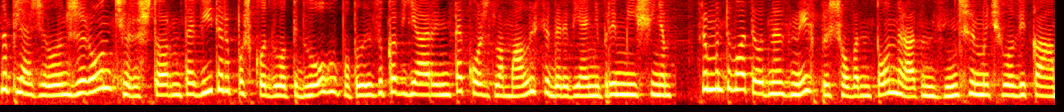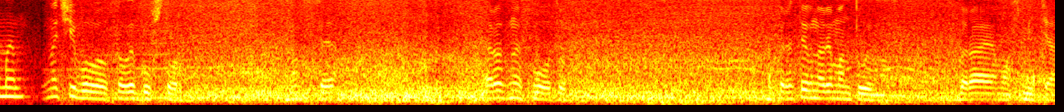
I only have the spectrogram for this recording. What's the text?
На пляжі Лонжерон через шторм та вітер пошкодило підлогу поблизу кав'ярень. Також зламалися дерев'яні приміщення. Ремонтувати одне з них прийшов Антон разом з іншими чоловіками. Вночі було, коли був шторм. Ну, все рознесло тут. Оперативно ремонтуємо, збираємо сміття,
